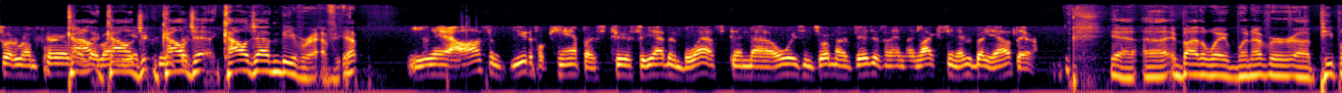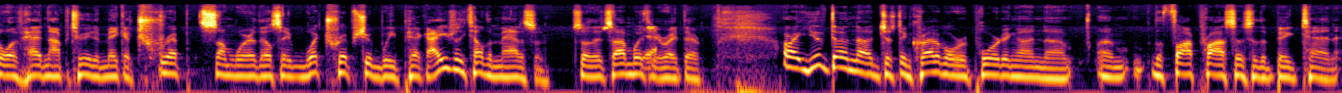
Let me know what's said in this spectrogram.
sort of run parallel. Col- college, college, college Ave and Beaver Ave. Yep. Yeah, awesome, beautiful campus too. So yeah, I've been blessed and uh, always enjoy my visits and, and like seeing everybody out there. Yeah. Uh, and by the way, whenever uh, people have had an opportunity to make a trip somewhere, they'll say, "What trip should we pick?" I usually tell them Madison. So that's I'm with yeah. you right there. All right, you've done uh, just incredible reporting on, uh, um, the thought process of the Big Ten.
